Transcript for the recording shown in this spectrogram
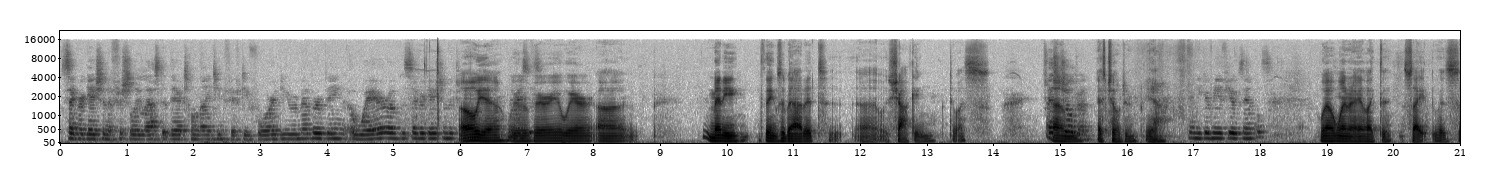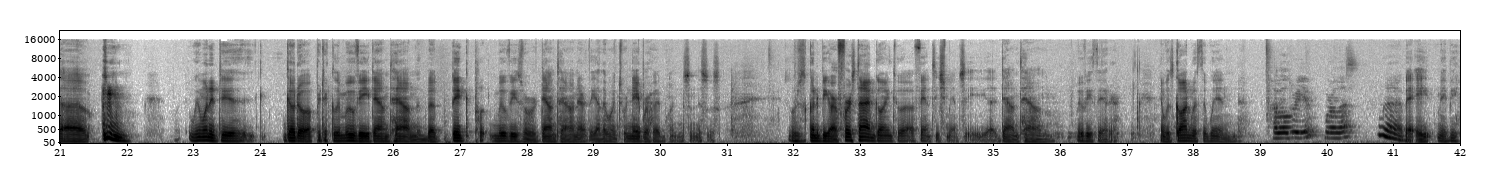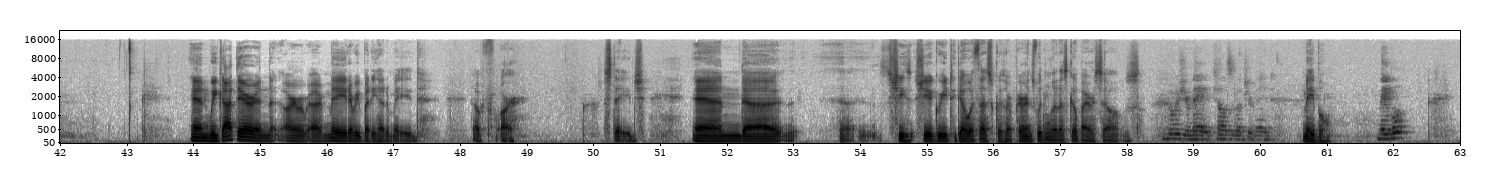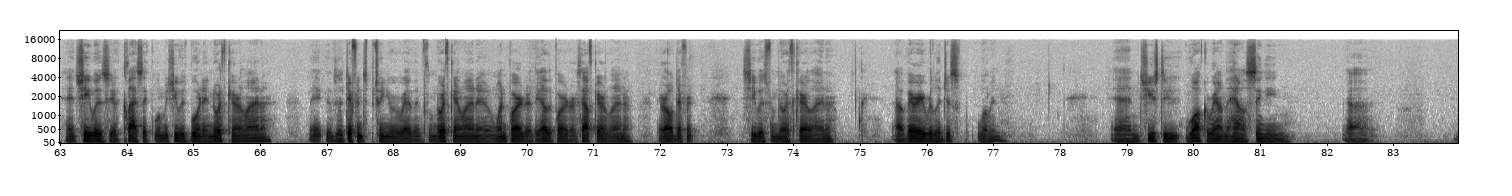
Segregation officially lasted there till 1954. Do you remember being aware of the segregation between? Oh yeah, we were very aware. Uh, many things about it uh, was shocking to us. As um, children. As children, yeah. Can you give me a few examples? Well, one I like to cite was. Uh, we wanted to go to a particular movie downtown. The big movies were downtown, there the other ones were neighborhood ones, and this was it was going to be our first time going to a fancy schmancy uh, downtown movie theater. It was Gone with the Wind. How old were you, more or less? Uh, about eight, maybe. And we got there, and our, our maid, everybody had a maid of our stage and uh, uh, she she agreed to go with us because our parents wouldn't let us go by ourselves. Who was your maid? Tell us about your maid. Mabel. Mabel. And she was a classic woman. She was born in North Carolina. There was a difference between you were whether from North Carolina in one part or the other part or South Carolina. They're all different. She was from North Carolina, a very religious woman. And she used to walk around the house singing, uh,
